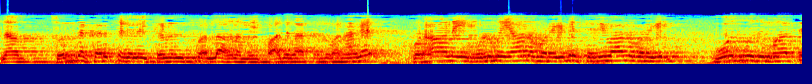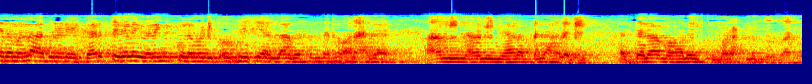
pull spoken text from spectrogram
நாம் சொந்த கருத்துக்களை சொல்வதற்கு அல்லாஹ் நம்மை பாதுகாத்துவானாக குரானை முழுமையான முறையில் தெளிவான முறையில் ஓதுவது மாத்திரமல்ல அதனுடைய கருத்துக்களை விளங்கிக் கொள்ள வேண்டிய தோப்பியத்தை அல்லாஹ் தந்தருவானாக ஆமீன் ஆமீன் யாரப்பல் ஆலமீன். அஸ்ஸலாமு அலைக்கும் வரஹ்மத்துல்லாஹி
